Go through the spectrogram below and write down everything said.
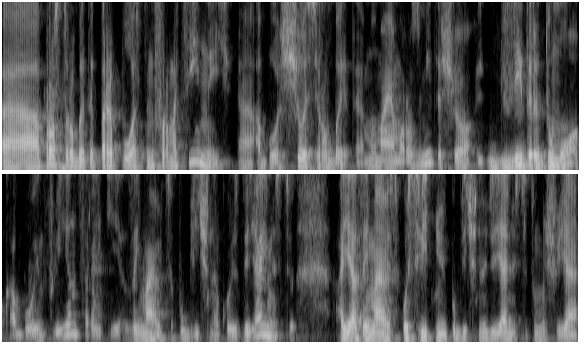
Е, просто робити перепост інформаційний е, або щось робити. Ми маємо розуміти, що лідери думок або інфлюєнсери, які займаються публічною якоюсь діяльністю, а я займаюся освітньою публічною діяльністю, тому що я е,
